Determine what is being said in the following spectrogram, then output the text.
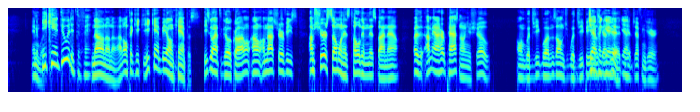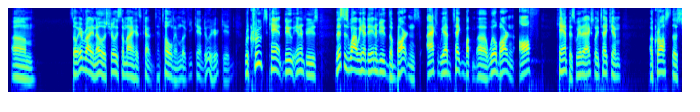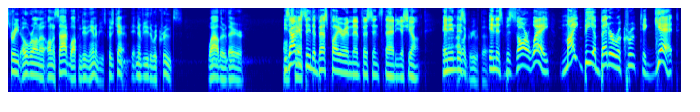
Anyway. He can't do it at the Finch. No, no, no. I don't think he he can't be on campus. He's going to have to go across. I don't, I don't, I'm not sure if he's I'm sure someone has told him this by now. I mean, I heard passing on your show on with G well, it was on with GP. Jeff and. Gary, Yeah, yeah. Jeff and Gary. Um so everybody knows surely somebody has kind of told him, "Look, you can't do it here, kid. Recruits can't do interviews. This is why we had to interview the Bartons. Actually, we had to take uh, Will Barton off campus. We had to actually take him across the street over on a on a sidewalk and do the interviews because you can't interview the recruits while they're there. He's obviously campus. the best player in Memphis since Thaddeus Young. And in this agree with that. in this bizarre way, might be a better recruit to get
